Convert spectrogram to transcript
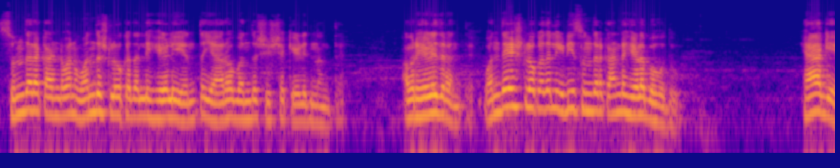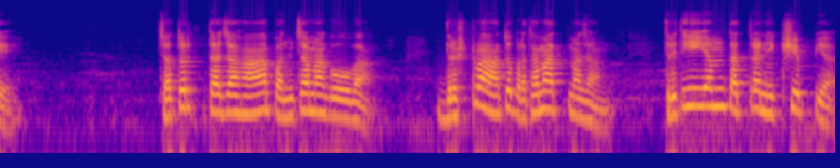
ಸುಂದರಕಾಂಡವನ್ನು ಒಂದು ಶ್ಲೋಕದಲ್ಲಿ ಹೇಳಿ ಅಂತ ಯಾರೋ ಬಂದು ಶಿಷ್ಯ ಕೇಳಿದ್ನಂತೆ. ಅವರು ಹೇಳಿದ್ರಂತೆ, ಒಂದೇ ಶ್ಲೋಕದಲ್ಲಿ ಇಡೀ ಸುಂದರಕಾಂಡ ಹೇಳಬಹುದು. ಹೇಗೆ? ಚತುರ್ಥಜಃ ಪಂಚಮಗೋವ ಅಥವಾ ಪ್ರಥಮಾತ್ಮಜಂ, ತೃತೀಯಂ ತತ್ರ ನಿಕ್ಷಿಪ್ಯ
